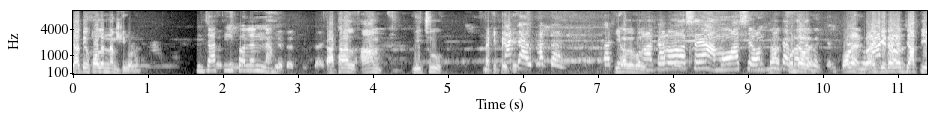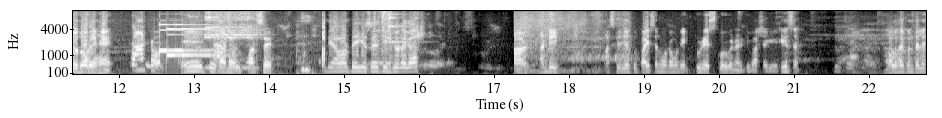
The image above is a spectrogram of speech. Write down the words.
জাতীয় ফলের নাম কি বলেন? জাতি ফলের না কাঁঠাল আম লিচু নাকি পেঁপে? কি হবে বলেন? কাঁটলও আছে আমও আছে কোনটা হবে? বলেন মানে যেটাকে কাঁঠাল, জাতীয় ধরে হ্যাঁ। কাঁটল এই তো কাঁঠাল পারছে। আন্টি আবার পেয়ে গেছে তিনশো টাকা। আর আন্টি আজকে যেহেতু পাইছেন মোটামুটি একটু রেস্ট করবেন আর কি বাসায় গিয়ে ঠিক আছে? ভালো থাকবেন তাহলে।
